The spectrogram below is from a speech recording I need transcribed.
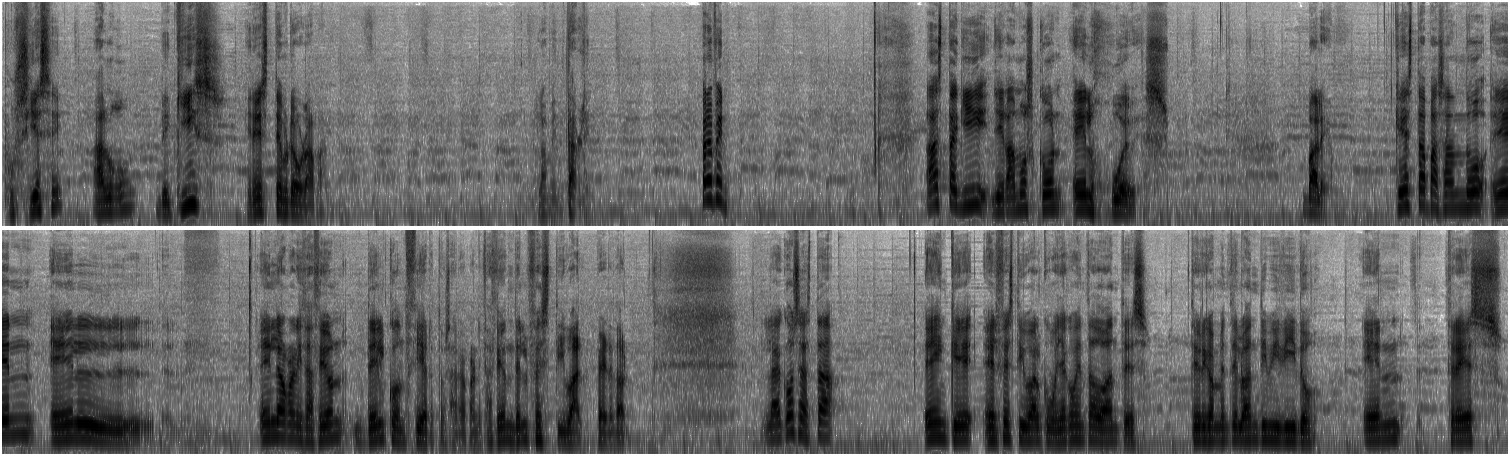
pusiese algo de Kiss en este programa. Lamentable. Pero en fin. Hasta aquí llegamos con el jueves. Vale. ¿Qué está pasando en el. en la organización del concierto? O sea, la organización del festival, perdón. La cosa está en que el festival, como ya he comentado antes, teóricamente lo han dividido en tres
